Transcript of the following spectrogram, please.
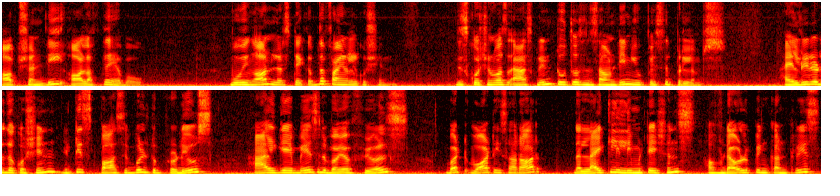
option D, all of the above. Moving on, let's take up the final question. This question was asked in 2017 UPSC prelims. I'll read out the question. It is possible to produce algae-based biofuels, but what is or are the likely limitations of developing countries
